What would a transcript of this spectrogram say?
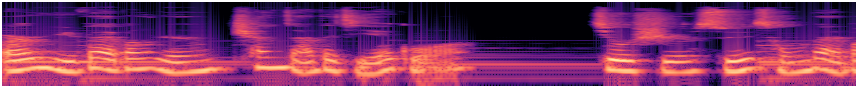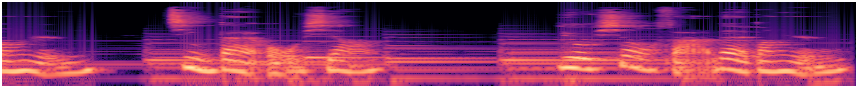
而与外邦人掺杂的结果，就是随从外邦人敬拜偶像。又效法外邦人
